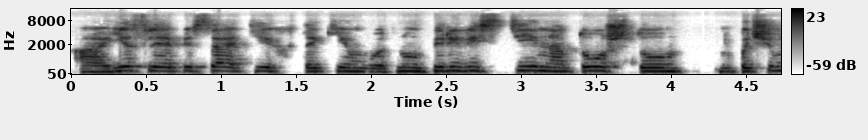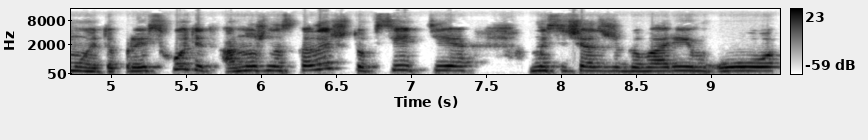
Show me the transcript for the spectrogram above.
А если описать их таким вот, ну, перевести на то, что почему это происходит, а нужно сказать, что все те, мы сейчас же говорим о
